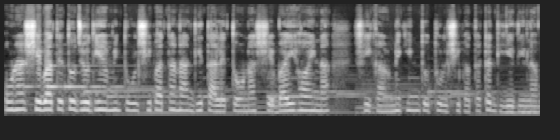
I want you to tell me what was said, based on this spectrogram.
ওনার সেবাতে তো যদি আমি তুলসী পাতা না দিই, তাহলে তো ওনার সেবাই হয় না। সেই কারণে কিন্তু তুলসী পাতাটা দিয়ে দিলাম।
